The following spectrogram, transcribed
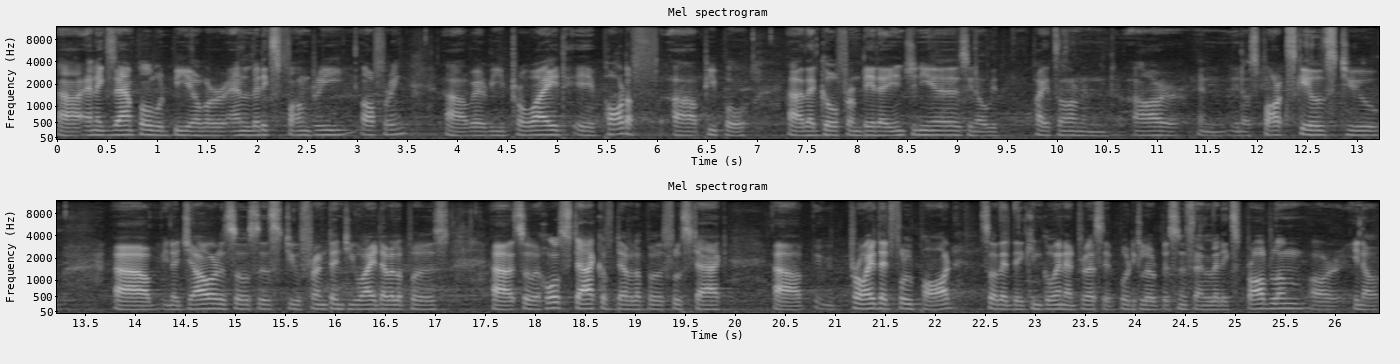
Uh, an example would be our Analytics Foundry offering, uh, where we provide a part of uh, people uh, that go from data engineers, you know, with Python and R and you know Spark skills to uh, you know Java resources to front-end UI developers. Uh, so a whole stack of developers, full stack. Uh, provide that full pod so that they can go and address a particular business analytics problem or you know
